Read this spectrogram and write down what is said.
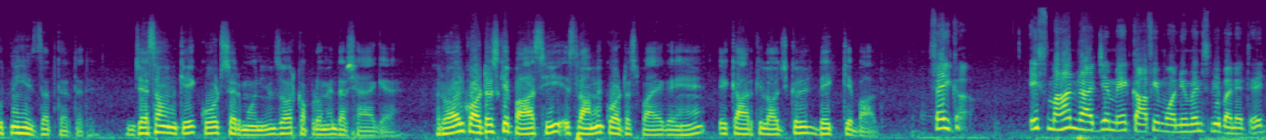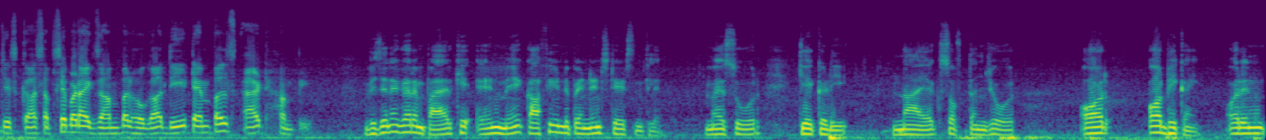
उतनी ही इज़्ज़त करते थे जैसा उनके कोर्ट सेरेमोनियल्स और कपड़ों में दर्शाया गया है। रॉयल क्वार्टर्स के पास ही इस्लामिक क्वार्टर्स पाए गए हैं एक आर्कियोलॉजिकल डेक के बाद। सही कहा। इस महान राज्य में काफ़ी मॉन्यूमेंट्स भी बने थे जिसका सबसे बड़ा एग्ज़ाम्पल होगा the temples at Hampi Vijayanagara empire के एंड में काफ़ी इंडिपेंडेंट स्टेट्स निकले। मैसूर केकड़ी नायक्स ऑफ़ तंजोर और और भी कई। और इन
